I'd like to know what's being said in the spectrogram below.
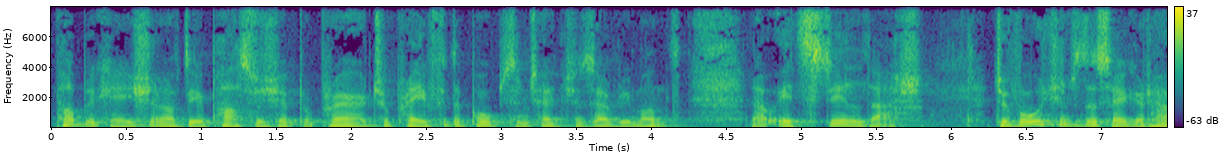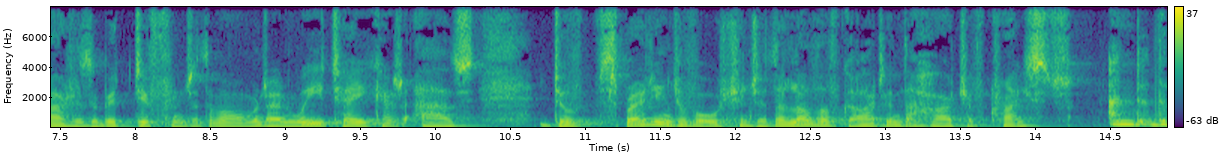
publication of the Apostleship of Prayer to pray for the Pope's intentions every month. Now, it's still that. Devotion to the Sacred Heart is a bit different at the moment, and we take it as de- spreading devotion to the love of God in the heart of Christ. And the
